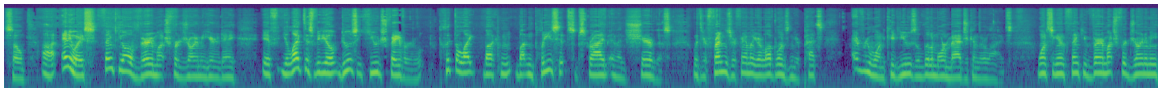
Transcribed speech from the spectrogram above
So uh, anyways, thank you all very much for joining me here today. If you like this video, do us a huge favor. Click the like button, button, please hit subscribe, and then share this with your friends, your family, your loved ones, and your pets. Everyone could use a little more magic in their lives. Once again, thank you very much for joining me,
